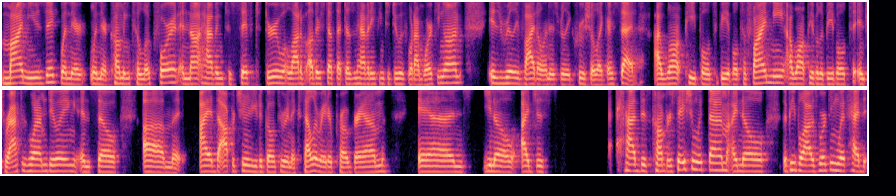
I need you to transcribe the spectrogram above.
my music when they're when they're coming to look for it and not having to sift through a lot of other stuff that doesn't have anything to do with what I'm working on is really vital and is really crucial. Like I said I want people to be able to find me. I want people to be able to interact with what I'm doing. And so um I had the opportunity to go through an accelerator program. And, you know, I just had this conversation with them. I know the people I was working with had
